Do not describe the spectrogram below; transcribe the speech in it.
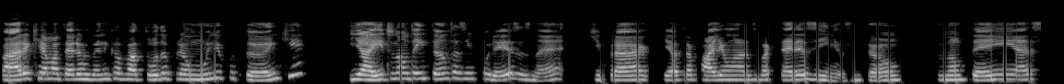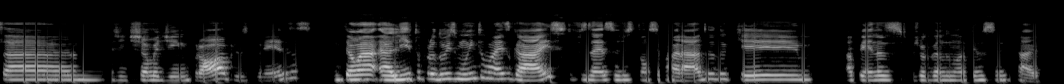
Para que a matéria orgânica vá toda para um único tanque e aí tu não tem tantas impurezas, né? Que, pra, que atrapalham as bactériazinhas. Então, tu não tem essa, a gente chama de impróprios, impurezas. Então, ali tu produz muito mais gás se tu fizer essa gestão separada do que apenas jogando no aterro sanitário.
